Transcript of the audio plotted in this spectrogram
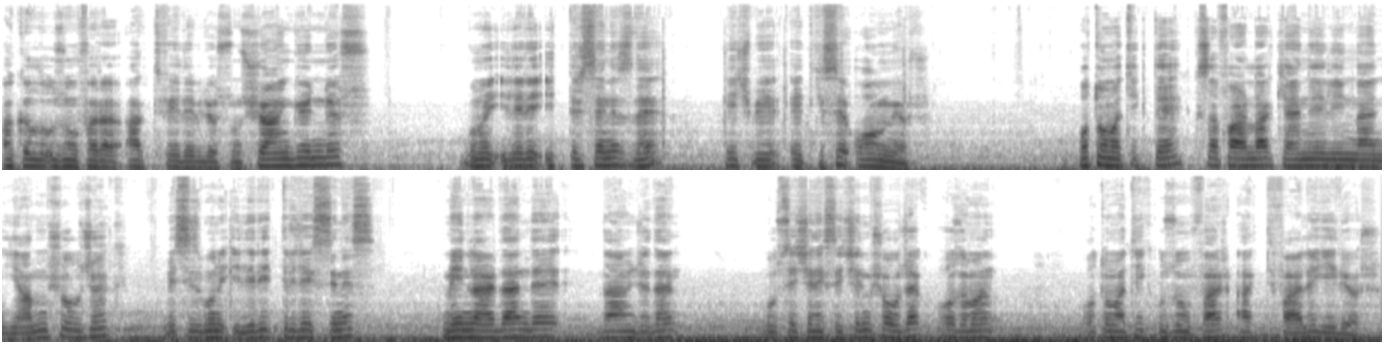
akıllı uzun farı aktive edebiliyorsunuz. Şu an gündüz bunu ileri ittirseniz de hiçbir etkisi olmuyor. Otomatikte kısa farlar kendiliğinden yanmış olacak ve siz bunu ileri ittireceksiniz. Menülerden de daha önceden bu seçenek seçilmiş olacak. O zaman otomatik uzun far aktif hale geliyor.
